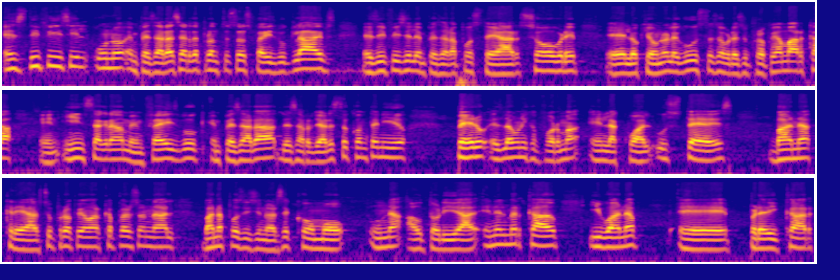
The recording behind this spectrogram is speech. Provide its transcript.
es difícil uno empezar a hacer de pronto estos Facebook Lives, es difícil empezar a postear sobre eh, lo que a uno le gusta, sobre su propia marca en Instagram, en Facebook, empezar a desarrollar este contenido, pero es la única forma en la cual ustedes van a crear su propia marca personal, van a posicionarse como una autoridad en el mercado y van a eh, predicar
